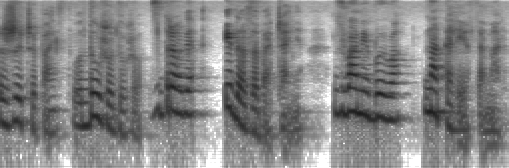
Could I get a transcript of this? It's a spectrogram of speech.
życzę Państwu dużo, dużo zdrowia i do zobaczenia. Z Wami była Natalia Samar.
